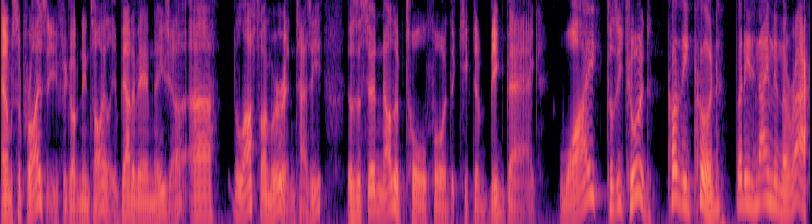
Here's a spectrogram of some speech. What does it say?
and I'm surprised that you've forgotten entirely. A bout of amnesia. Uh, the last time we were in Tassie, there was a certain other tall forward that kicked a big bag. Why? Because he could. Because he could, but he's named in the ruck.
